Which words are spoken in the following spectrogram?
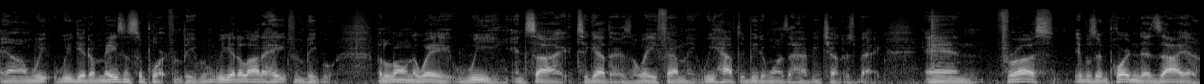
Um, we, we get amazing support from people. We get a lot of hate from people. But along the way, we inside together as a Wade family, we have to be the ones that have each other's back. And for us, it was important that Zaya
